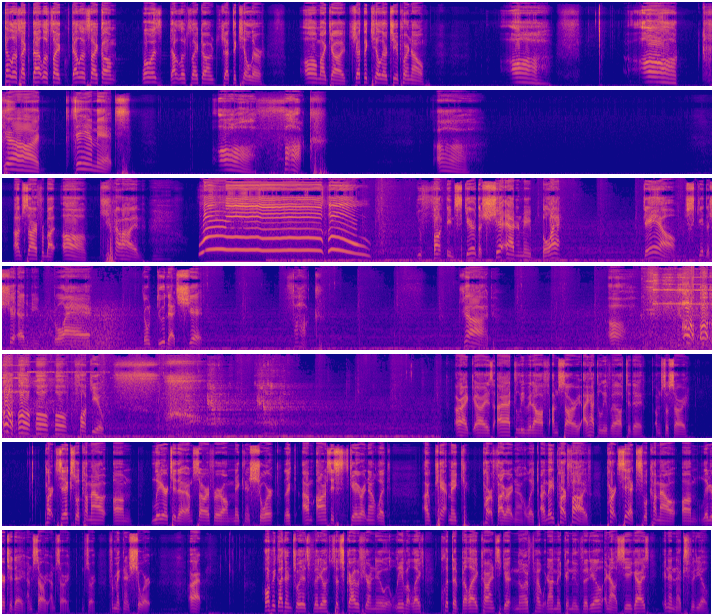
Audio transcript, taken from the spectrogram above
that looks like that looks like that looks like um, what was that looks like um Jeff the Killer. Oh my God, Jeff the Killer 2.0. Oh, oh God, damn it. Oh, fuck. Oh. I'm sorry for my. Oh God. Woo! You fucking scared the shit out of me, boy. Damn, you scared the shit out of me, boy. Don't do that shit. Fuck. God. Oh. Oh, oh, oh, oh, oh, oh, fuck you. Alright guys, I had to leave it off. I'm sorry. I had to leave it off today. I'm so sorry. Part 6 will come out um later today. I'm sorry for um making it short. Like I'm honestly scared right now. Like I can't make part 5 right now. Like I made part 5. Part 6 will come out um later today. I'm sorry. I'm sorry. I'm sorry for making it short. Alright. Hope you guys enjoyed this video. Subscribe if you're new. Leave a like click the bell icon to get notified when I make a new video, and I'll see you guys in the next video.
